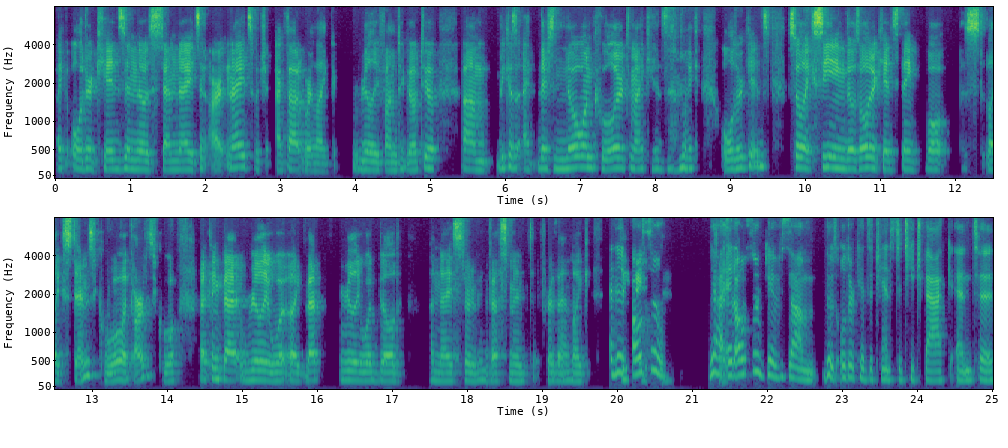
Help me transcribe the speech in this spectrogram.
like older kids in those STEM nights and art nights, which I thought were like really fun to go to. Um, because I, there's no one cooler to my kids than like older kids. So like seeing those older kids think, well, st- like STEM's cool, like art is cool. I think that really would like that really would build a nice sort of investment for them. Like, and it also yeah it also gives um those older kids a chance to teach back and to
